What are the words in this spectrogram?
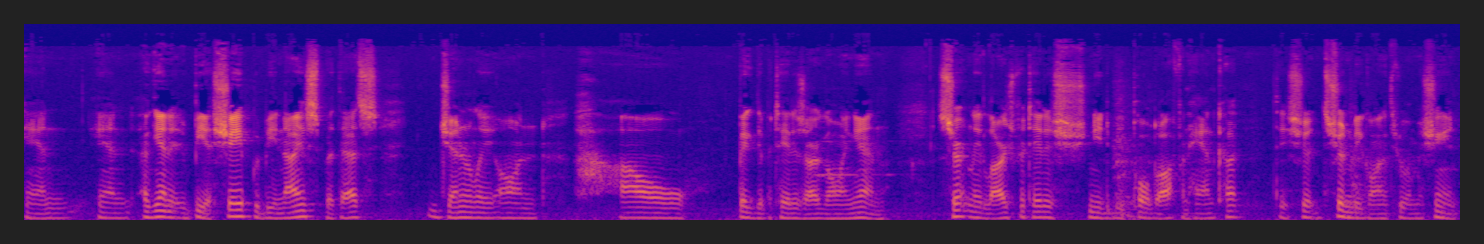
and and again, it'd be a shape would be nice, but that's generally on how big the potatoes are going in. Certainly, large potatoes need to be pulled off and hand cut. They should shouldn't be going through a machine.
